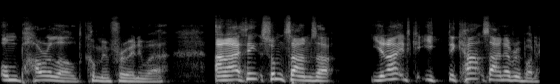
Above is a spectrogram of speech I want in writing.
unparalleled coming through anywhere, and I think sometimes that United you, they can't sign everybody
